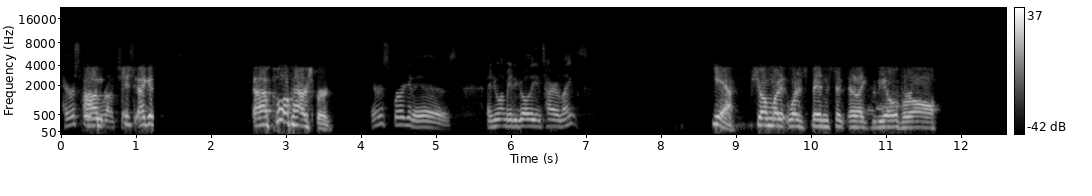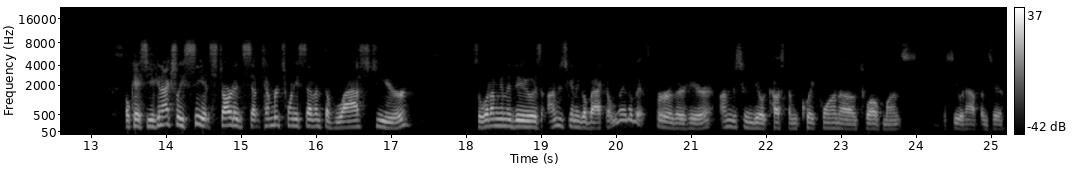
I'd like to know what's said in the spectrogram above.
Harrisburg um, just, I guess uh, pull up Harrisburg. Harrisburg it is. And you want me to go the entire length? Yeah, show them what it, what it's been like the overall. Okay, so you can actually see it started September 27th of last year. So what I'm going to do is I'm just going to go back a little bit further here. I'm just going to do a custom quick one of 12 months. We'll see what happens here.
